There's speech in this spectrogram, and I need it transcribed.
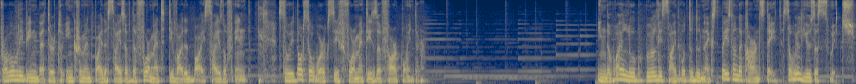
probably been better to increment by the size of the format divided by size of int, so it also works if format is a far pointer. In the while loop, we will decide what to do next based on the current state, so we'll use a switch.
